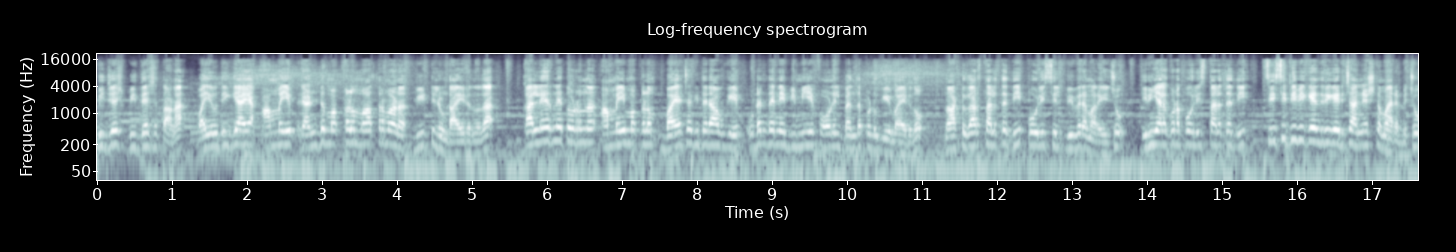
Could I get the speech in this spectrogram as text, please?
ബിജേഷ് വിദേശത്താണ്. വയോധികയായ അമ്മയും രണ്ട് മക്കളും മാത്രമാണ് വീട്ടിലുണ്ടായിരുന്നത്. കല്ലേറിനെ തുടർന്ന് അമ്മയും മക്കളും ഭയചകിതരാവുകയും ഉടൻ തന്നെ വിമിയെ ഫോണിൽ ബന്ധപ്പെടുകയുമായിരുന്നു. നാട്ടുകാർ സ്ഥലത്തെത്തി പോലീസിൽ വിവരം അറിയിച്ചു ഇരിങ്ങാലക്കുട പോലീസ് സ്ഥലത്തെത്തി സി സി ടി വി കേന്ദ്രീകരിച്ച് അന്വേഷണം ആരംഭിച്ചു.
